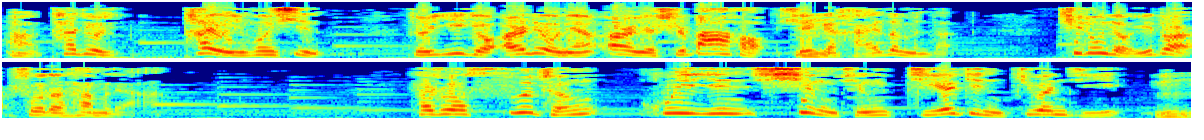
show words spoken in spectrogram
啊，他就他有一封信。就是一九二六年二月十八号写给孩子们的，其中有一段说到他们俩。他说：“思成、徽因性情竭尽捐集，嗯，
